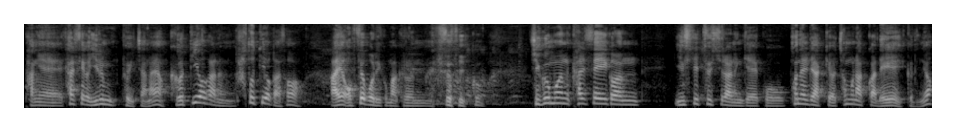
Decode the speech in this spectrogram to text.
방에 칼세이건 이름표 있잖아요. 그거 뛰어가는 하도 뛰어가서 아예 없애버리고 막 그런 에피소드 있고 지금은 칼세이건 인스티튜트라는 게 그 코넬 대학교 천문학과 내에 있거든요.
